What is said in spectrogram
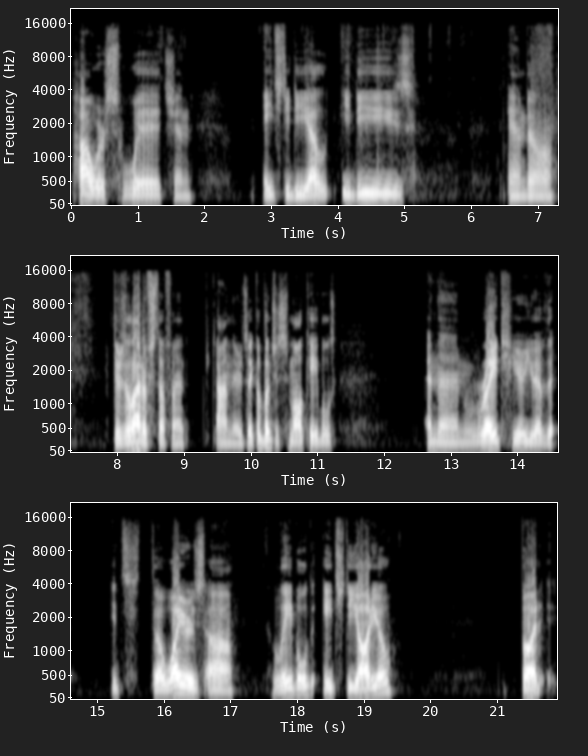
power switch and HDD LEDs and uh, there's a lot of stuff on on there. It's like a bunch of small cables. And then right here you have the it's the wires uh, labeled HD audio but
